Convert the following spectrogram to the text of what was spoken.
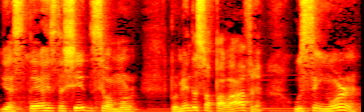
e as terras está cheia do seu amor. Por meio da sua palavra, o Senhor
